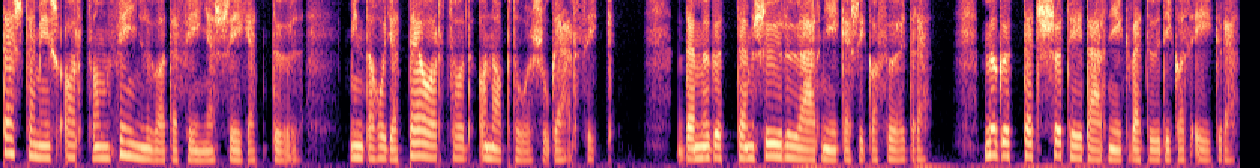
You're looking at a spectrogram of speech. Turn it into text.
Testem és arcom fénylő a te fényességettől, mint ahogy a te arcod a naptól sugárzik. De mögöttem sűrű árnyék esik a földre, mögötted sötét árnyék vetődik az égre,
